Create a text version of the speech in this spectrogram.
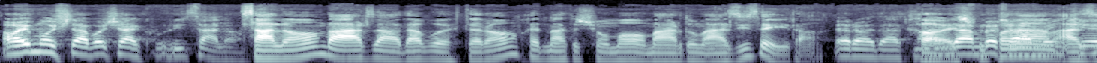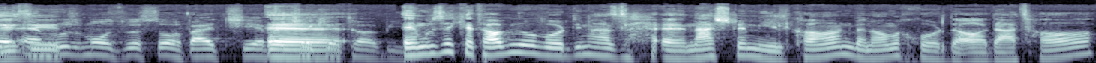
آقای مشتبه شکوری سلام. سلام و عرض ادب و احترام خدمت شما و مردم عزیز ایران. ارادت مندم بفرمایید که عزیزی. امروز موضوع صحبت چیه و چه کتابی امروز کتابی رو آوردیم از نشر میلکان به نام خورده عادت ها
